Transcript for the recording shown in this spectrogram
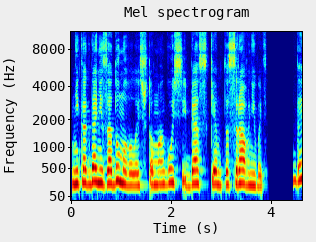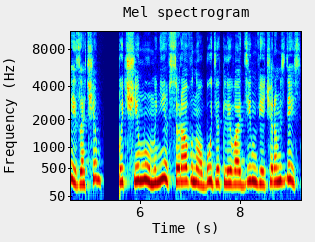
Никогда не задумывалась, что могу себя с кем-то сравнивать. Да и зачем? Почему мне все равно, будет ли Вадим вечером здесь?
